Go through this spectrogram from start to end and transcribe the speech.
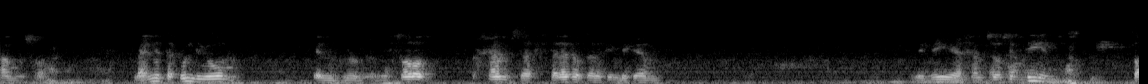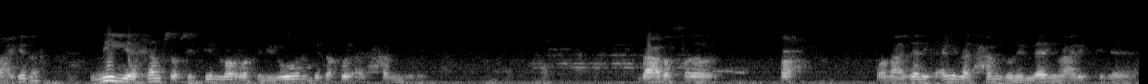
على المصاب مع أن أنت كل يوم المفترض خمسة في 33 بكام؟ ب 165 صح كده؟ 165 مرة في اليوم بتقول الحمد لله بعد الصلوات صح؟ ومع ذلك أين الحمد لله مع الابتلاء.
